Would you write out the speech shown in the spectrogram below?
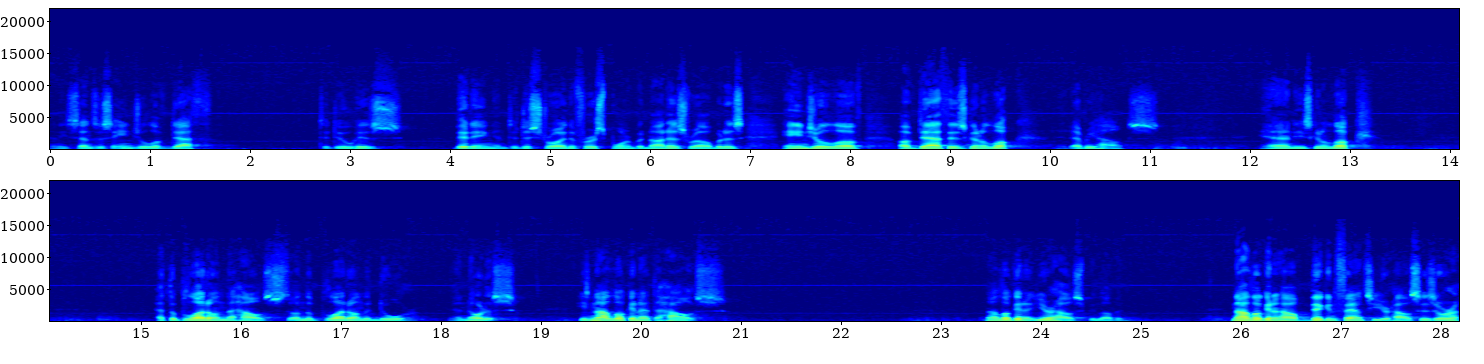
and He sends this angel of death to do His bidding and to destroy the firstborn, but not Israel, but His angel of of death is going to look at every house. And he's going to look at the blood on the house, on the blood on the door. And notice, he's not looking at the house. Not looking at your house, beloved. Not looking at how big and fancy your house is, or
